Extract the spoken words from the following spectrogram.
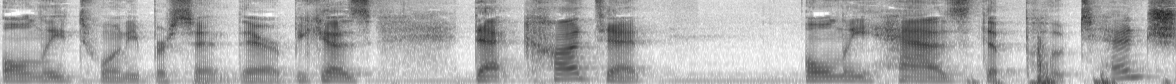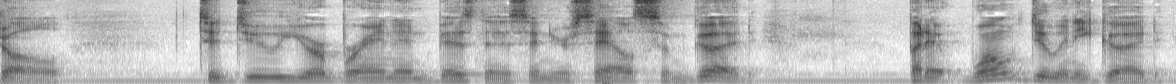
only 20% there because that content only has the potential to do your brand and business and your sales some good but it won't do any good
